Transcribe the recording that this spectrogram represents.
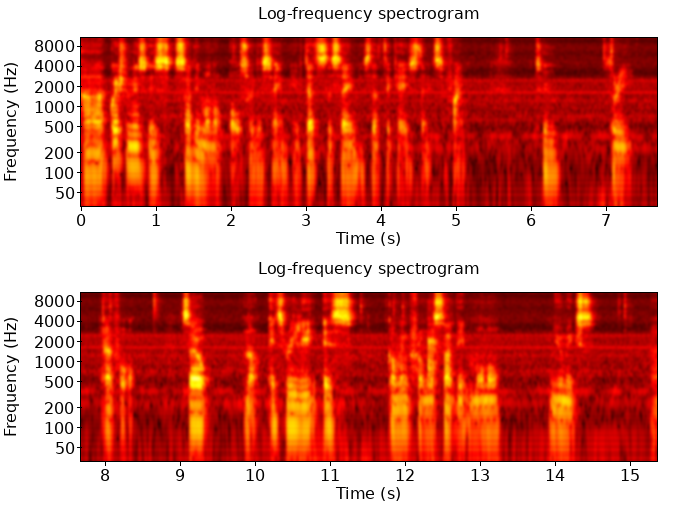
Uh, question is is Sardi Mono also the same? If that's the same is that the case then it's fine. Two three and four so no it's really is coming from the Sardi Mono Numix uh,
